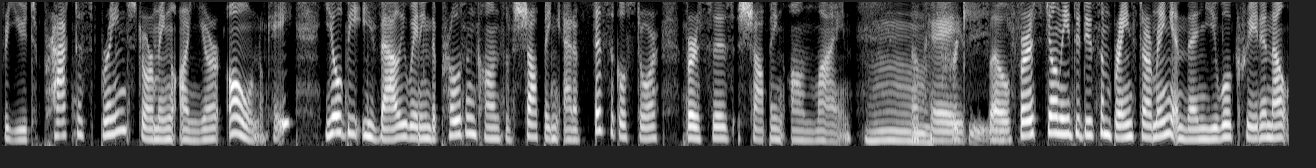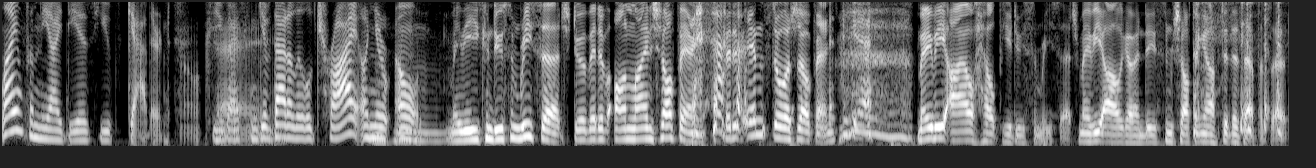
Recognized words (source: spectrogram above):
for you to practice brainstorming on your own, okay? You'll be evaluating the pros and cons of shopping at a physical store versus shopping online. Mm, okay, tricky. so first you'll need to do some brainstorming and then you will create an outline from the ideas you've gathered. Okay. So you guys can give that a little try on your mm -hmm. own. Maybe you can do some research, do a bit of online shopping, a bit of in store shopping. yes. Maybe I'll help you do some research. Maybe I'll go and do some shopping after this episode.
